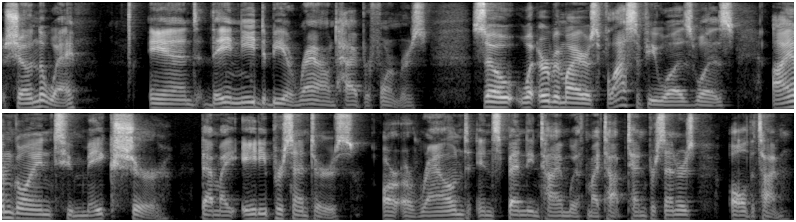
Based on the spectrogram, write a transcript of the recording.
shown the way and they need to be around high performers. So what Urban Meyer's philosophy was was I am going to make sure that my 80 percenters are around and spending time with my top 10 percenters all the time.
